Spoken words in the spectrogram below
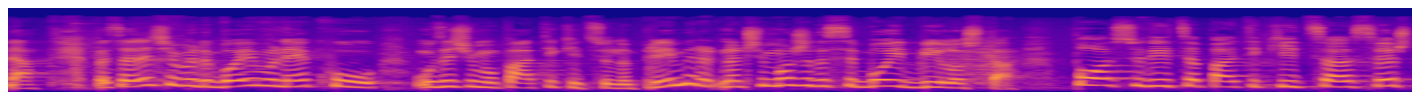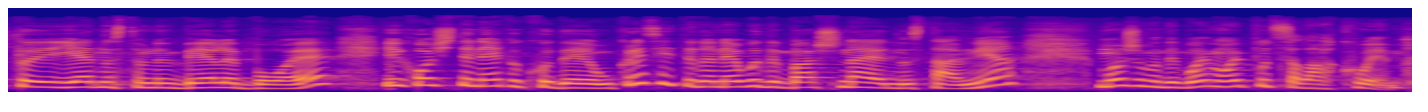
da, pa sada ćemo da bojimo neku, uzet ćemo patikicu, na primjer, znači može da se boji bilo šta. Posudica, patikica, sve što je jednostavne bele boje i hoćete nekako da je ukresite, da ne bude baš najjednostavnija, možemo da je bojimo ovaj put sa lakovima.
